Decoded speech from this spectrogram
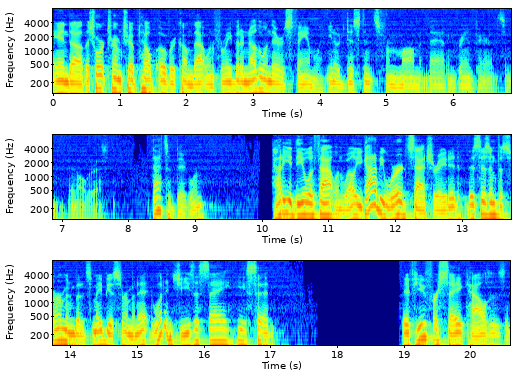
And uh, the short term trip helped overcome that one for me. But another one there is family, you know, distance from mom and dad and grandparents and, and all the rest. That's a big one. How do you deal with that one? Well, you got to be word saturated. This isn't the sermon, but it's maybe a sermonette. What did Jesus say? He said, If you forsake houses and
